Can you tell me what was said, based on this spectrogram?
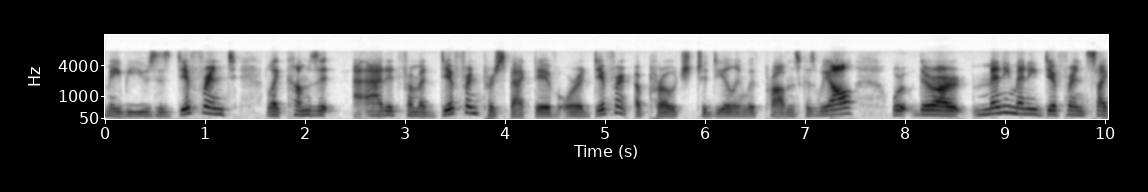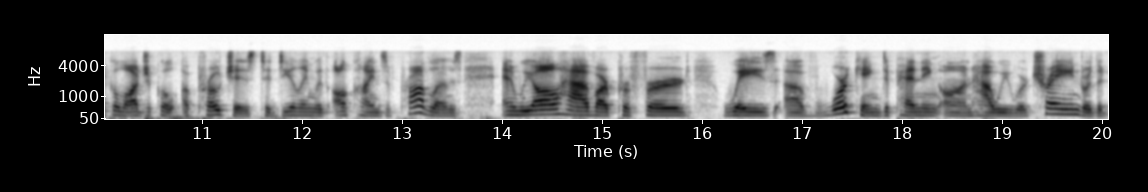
maybe uses different, like comes at it from a different perspective or a different approach to dealing with problems. Because we all, there are many, many different psychological approaches to dealing with all kinds of problems, and we all have our preferred ways of working depending on how we were trained or the,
